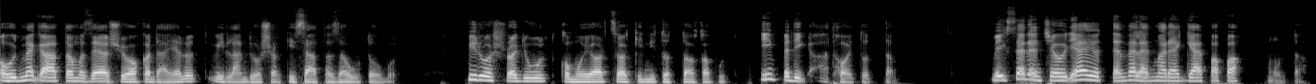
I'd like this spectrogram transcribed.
Ahogy megálltam az első akadály előtt, villámgyorsan kiszállt az autóból. Pirosra gyúlt, komoly arccal kinyitotta a kaput, én pedig áthajtottam. Még szerencse, hogy eljöttem veled ma reggel, papa, mondta.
